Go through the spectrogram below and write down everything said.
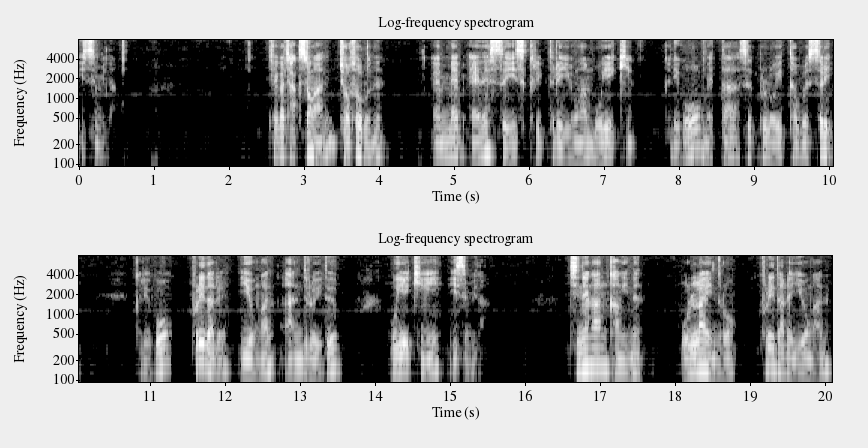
있습니다. 제가 작성한 저서로는 Nmap NSE 스크립트를 이용한 모의해킹 그리고 Metasploitable 3 그리고 Frida를 이용한 안드로이드 모의해킹이 있습니다. 진행한 강의는 온라인으로 Frida를 이용한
